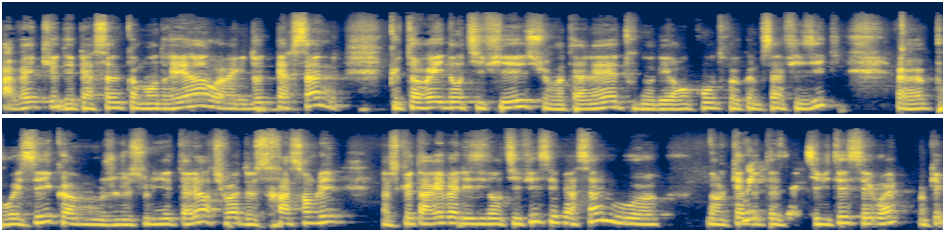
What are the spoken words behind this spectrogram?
avec des personnes comme Andrea ou avec d'autres personnes que tu aurais identifiées sur Internet ou dans des rencontres comme ça physiques euh, pour essayer, comme je le soulignais tout à l'heure, tu vois, de se rassembler? Est-ce que tu arrives à les identifier, ces personnes ou dans le cadre de tes activités, c'est ouais, ok.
